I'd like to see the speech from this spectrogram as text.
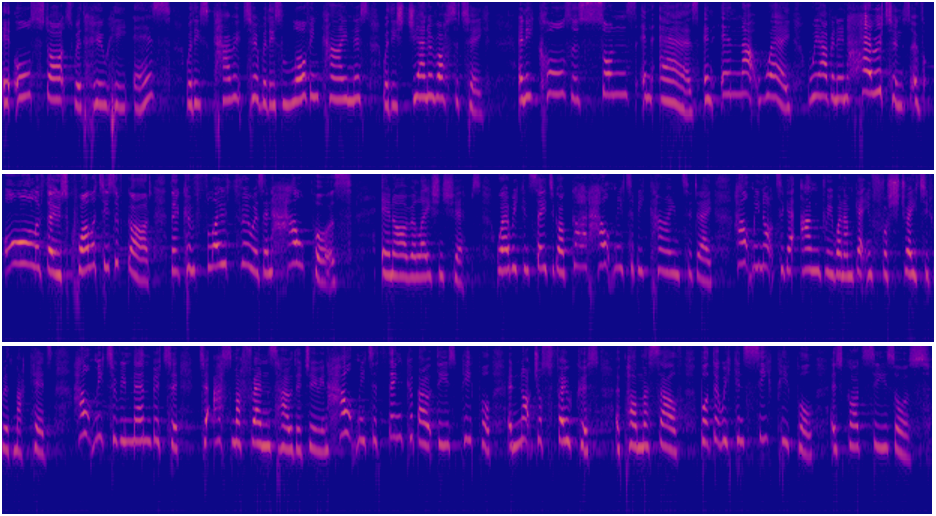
It all starts with who he is, with his character, with his loving kindness, with his generosity. And he calls us sons and heirs. And in that way, we have an inheritance of all of those qualities of God that can flow through us and help us in our relationships, where we can say to God, God, help me to be kind today. Help me not to get angry when I'm getting frustrated with my kids. Help me to remember to, to ask my friends how they're doing. Help me to think about these people and not just focus upon myself, but that we can see people as God sees us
